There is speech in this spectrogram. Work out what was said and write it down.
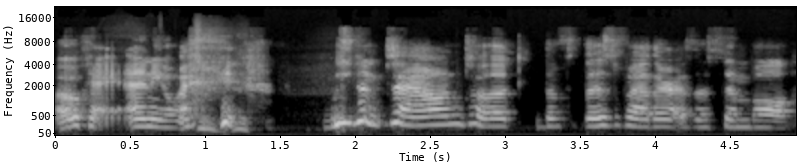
Okay, anyway, the town took the, this feather as a symbol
